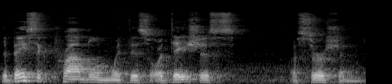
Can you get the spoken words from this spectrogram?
The basic problem with this audacious assertion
